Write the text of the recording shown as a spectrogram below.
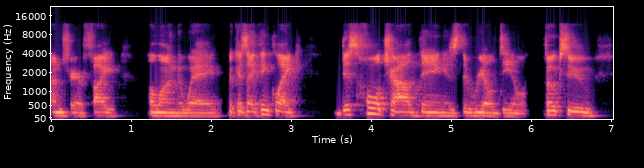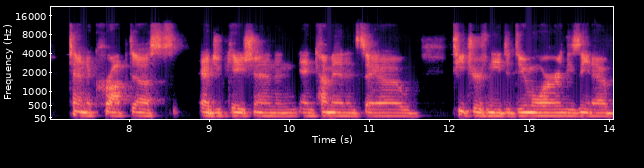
unfair fight along the way because i think like this whole child thing is the real deal folks who tend to crop dust education and, and come in and say oh teachers need to do more and these you know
